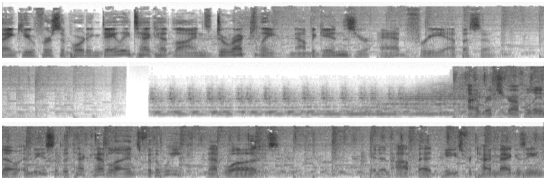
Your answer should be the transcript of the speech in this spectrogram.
Thank you for supporting Daily Tech Headlines directly. Now begins your ad free episode. I'm Rich Stroffolino, and these are the tech headlines for the week that was. In an op ed piece for Time magazine,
